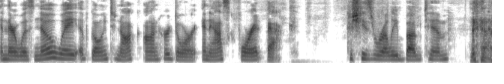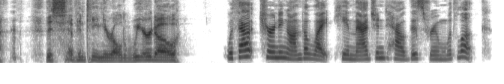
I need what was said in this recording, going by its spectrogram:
and there was no way of going to knock on her door and ask for it back. She's really bugged him. yeah. This 17 year old weirdo. Without turning on the light, he imagined how this room would look.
